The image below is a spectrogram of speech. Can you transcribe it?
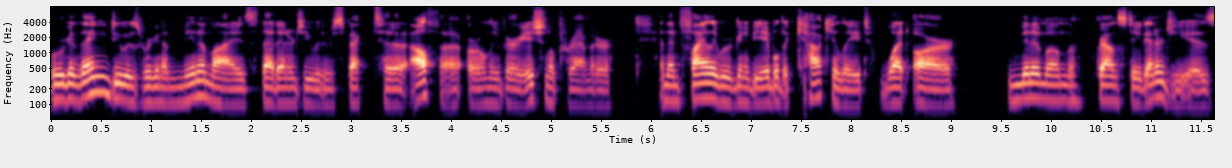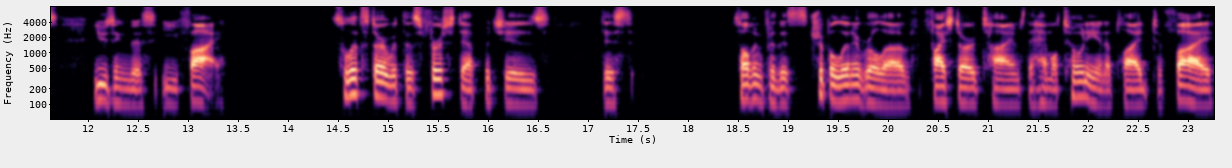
What we're going to then do is we're going to minimize that energy with respect to alpha, our only variational parameter, and then finally we're going to be able to calculate what our minimum ground state energy is using this E phi. So let's start with this first step, which is this solving for this triple integral of phi star times the Hamiltonian applied to phi.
